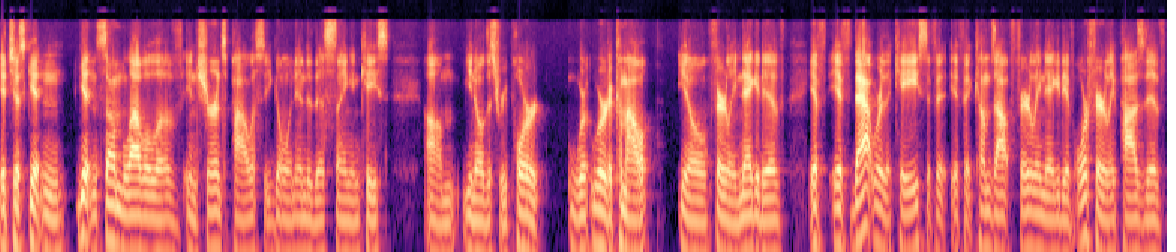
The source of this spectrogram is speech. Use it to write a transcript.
it's just getting getting some level of insurance policy going into this thing in case um, you know this report were, were to come out you know fairly negative if if that were the case, if it if it comes out fairly negative or fairly positive,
